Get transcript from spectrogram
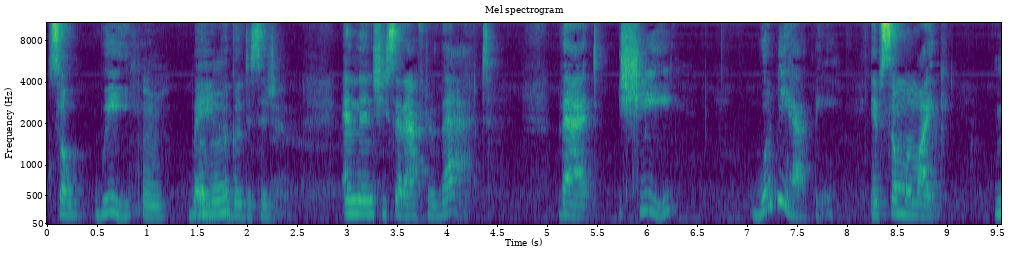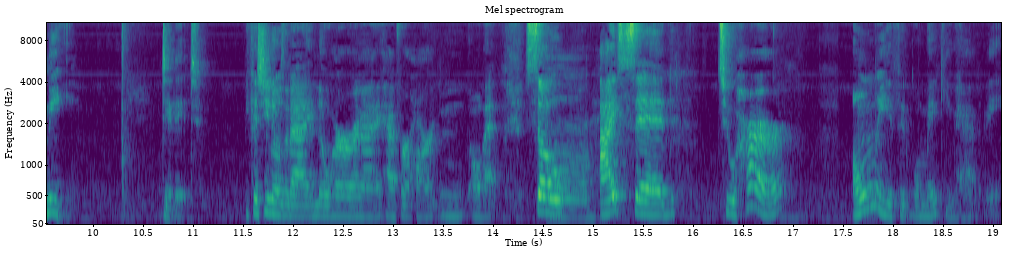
So we Hmm. made Mm-hmm. a good decision, and then she said after that that she would be happy if someone like me did it because she knows that I know her and I have her heart and all that. So I said to her, only if it will make you happy,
